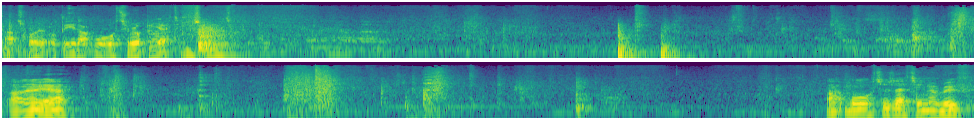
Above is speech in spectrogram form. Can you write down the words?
That's what it'll be, that water up be getting something. I know, yeah. Like water's in the roof.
